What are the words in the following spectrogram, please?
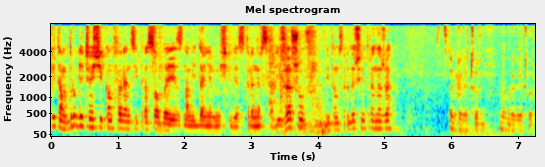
Witam w drugiej części konferencji prasowej. Jest z nami Daniel Myśliwiec, trener Stali Rzeszów. Witam serdecznie trenerze Dobry wieczór, dobry wieczór.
